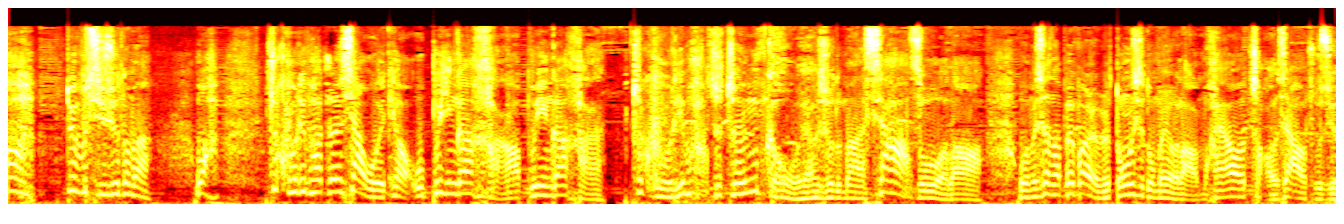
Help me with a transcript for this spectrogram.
啊，对不起，兄弟们。哇，这苦力怕真吓我一跳，我不应该喊啊，不应该喊。这苦力怕是真狗呀，兄弟们，吓死我了！我们现在背包里边东西都没有了，我们还要找一下出去。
